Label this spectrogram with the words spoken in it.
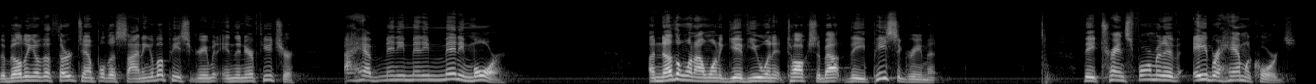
the building of the third temple, the signing of a peace agreement in the near future. I have many, many, many more. Another one I want to give you when it talks about the peace agreement the transformative Abraham Accords.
